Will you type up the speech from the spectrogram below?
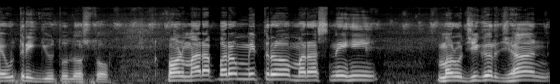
એ ઉતરી ગયું હતું દોસ્તો. પણ મારા પરમ મિત્ર, મારા સ્નેહી, મારું જીગર જાન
